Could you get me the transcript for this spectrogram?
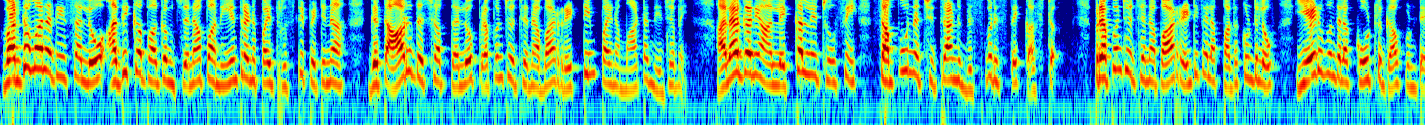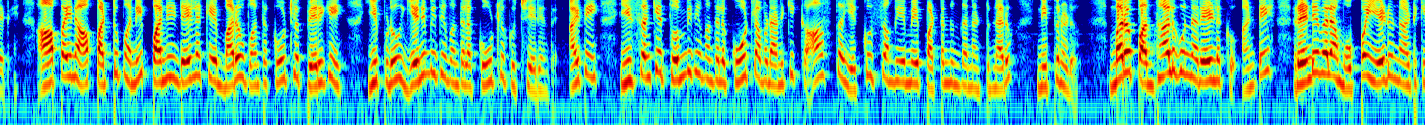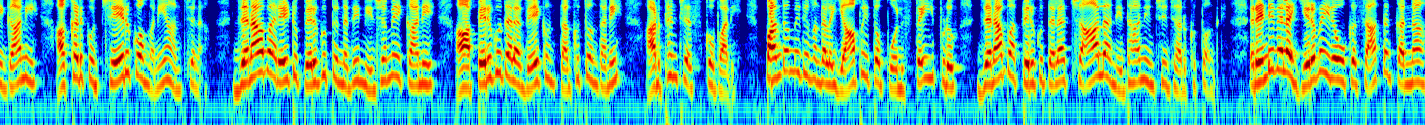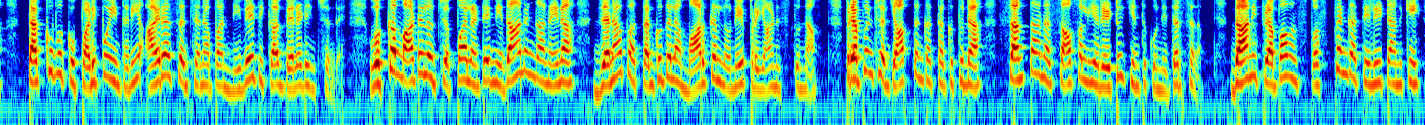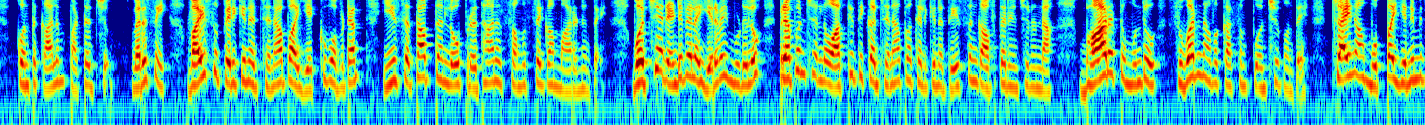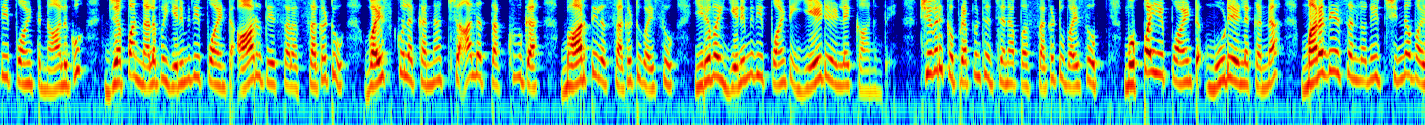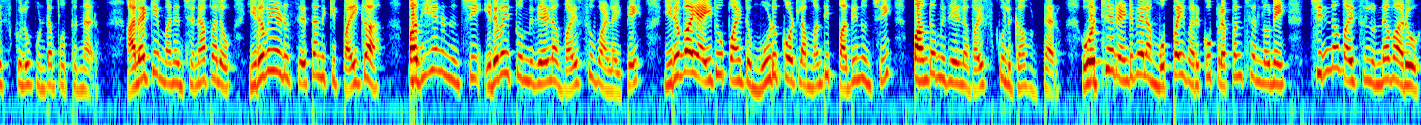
వర్ధమాన దేశాల్లో అధిక భాగం జనాభా నియంత్రణపై దృష్టి పెట్టిన గత ఆరు దశాబ్దాల్లో ప్రపంచ జనాభా రెట్టింపైన మాట నిజమే. అలాగని ఆ లెక్కల్ని చూసి సంపూర్ణ చిత్రాన్ని విస్మరిస్తే కష్టం. ప్రపంచ జనాభా రెండు వేల పదకొండులో ఏడు వందల కోట్లుగా ఉండేది. ఆ పైన పట్టుమని పన్నెండేళ్ళకే మరో వంద కోట్లు పెరిగి ఇప్పుడు ఎనిమిది వందల కోట్లకు చేరింది. అయితే ఈ సంఖ్య తొమ్మిది వందల కోట్లు అవడానికి కాస్త ఎక్కువ సమయమే పట్టనుందనంటున్నారు నిపుణులు. మరో పద్నాలుగున్నరేళ్ళకు అంటే రెండు వేల ముప్పై ఏడు నాటికి గాని అక్కడకు తట్టుకోమని అంచనా. జనాభా రేటు పెరుగుతున్నది నిజమే కానీ ఆ పెరుగుదల వేగం తగ్గుతోందని అర్థం చేసుకోవాలి. పంతొమ్మిది వందల యాభైతో పోలిస్తే ఇప్పుడు జనాభా పెరుగుదల చాలా నిదానించి జరుగుతోంది. రెండు వేల ఇరవైలో ఒక శాతం కన్నా తక్కువకు పడిపోయిందని ఐరాస జనాభా నివేదిక వెల్లడించింది. ఒక్క మాటలో చెప్పాలంటే నిదానంగానైనా జనాభా తగ్గుదల మార్గంలోనే ప్రయాణిస్తున్నాం. ప్రపంచ వ్యాప్తంగా తగ్గుతున్న సంతాన సాఫల్య రేటు ఇందుకు నిదర్శనం. దాని ప్రభావం స్పష్టంగా తెలియటానికి కొంతకాలం పట్టొచ్చు. వరసి వయసు పెరిగిన జనాభా జనాభా ఎక్కువవటం ఈ శతాబ్దంలో ప్రధాన సమస్యగా మారనుంది. వచ్చే రెండు వేల ఇరవై మూడులో ప్రపంచంలో అత్యధిక జనాభా కలిగిన దేశంగా అవతరించనున్న భారత్ ముందు సువర్ణ అవకాశం పొంచి ఉంది. చైనా ముప్పై ఎనిమిది పాయింట్ నాలుగు జపాన్ నలభై ఎనిమిది పాయింట్ ఆరు దేశాల సగటు వయస్కుల కన్నా చాలా తక్కువగా భారతీయుల సగటు వయసు ఇరవై ఎనిమిది పాయింట్ ఏడేళ్ళే కానుంది. చివరకు ప్రపంచ జనాభా సగటు వయసు ముప్పై పాయింట్ మూడేళ్ళ కన్నా మన దేశంలోనే చిన్న వయస్కులు ఉండబోతున్నారు. అలాగే మన జనాభాలో ఇరవై ఏడు శాతానికి పైగా పదిహేను నుంచి ఇరవై తొమ్మిదేళ్ళ వయసు వాళ్ళైతే ఇరవై ఐదు పాయింట్ మూడు కోట్ల మంది పది నుంచి పంతొమ్మిదేళ్ళ వయస్కులుగా ఉంటారు. వచ్చే రెండు వేల ముప్పై వరకు ప్రపంచంలోనే చిన్న వయసులున్నవారు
